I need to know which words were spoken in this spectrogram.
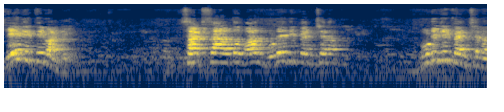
ਜੇ ਨੀਤੀ ਬਣਦੀ 60 ਸਾਲ ਤੋਂ ਬਾਅਦ ਬੁੜੇ ਦੀ ਪੈਨਸ਼ਨ ਬੁੜੀ ਦੀ ਪੈਨਸ਼ਨ,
